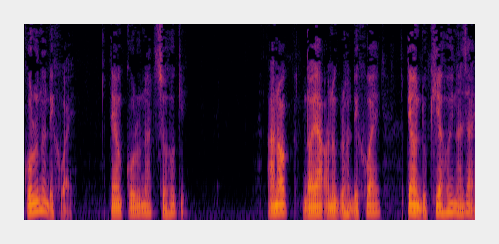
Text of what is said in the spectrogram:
কৰুণা দেখুৱায় তেওঁ কৰুণাত চহকী। আনক দয়া অনুগ্ৰহ দেখুৱাই তেওঁ দুখীয়া হৈ নাযায়।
